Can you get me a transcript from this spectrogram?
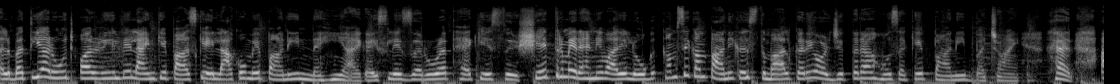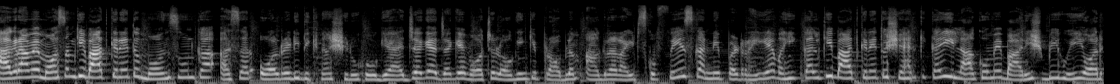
अलबतिया रोड और रेलवे लाइन के पास के इलाकों में पानी नहीं आएगा। इसलिए ज़रूरत है कि इस क्षेत्र में रहने वाले लोग कम से कम पानी का इस्तेमाल करें और जितना हो सके पानी बचाएँ। खैर, आगरा में मौसम की बात करें तो मानसून का असर ऑलरेडी दिखना शुरू हो गया है। जगह जगह वाटर लॉगिंग की प्रॉब्लम आगरा राइड्स को फेस करनी पड़ रही है। वहीं कल की बात करें तो शहर के कई इलाकों में बारिश भी हुई और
